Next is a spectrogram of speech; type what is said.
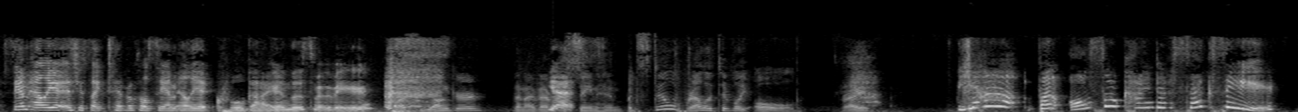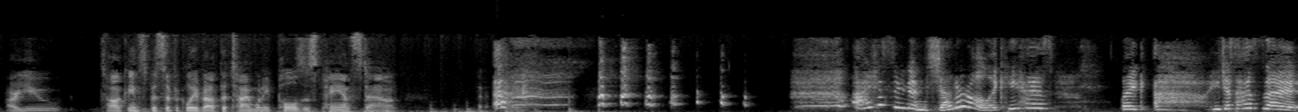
Sam Elliott is just like typical Sam Elliott cool guy in this movie. Much younger than I've ever Yes. seen him, but still relatively old, right? yeah, but also kind of sexy. Are you talking specifically about the time when he pulls his pants down? I just mean in general, like he has, like uh, he just has that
